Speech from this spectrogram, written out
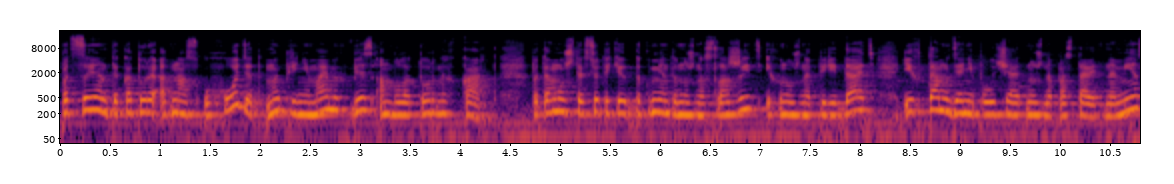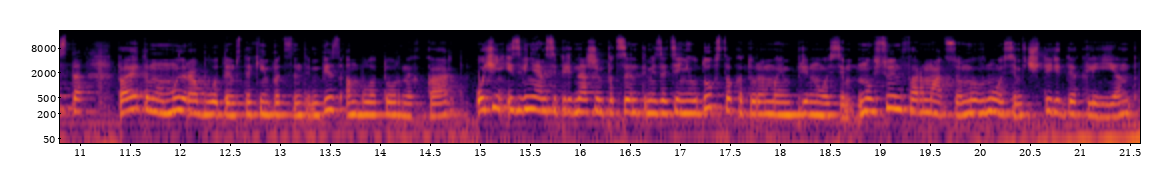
пациенты, которые от нас уходят, мы принимаем их без амбулаторных карт, потому что все-таки документы нужно сложить, их нужно передать, их там, где они получают, нужно поставить на место. Поэтому мы работаем с такими пациентами без амбулаторных карт. Очень извиняемся перед нашими пациентами за те неудобства, которые мы им приносим, но всю информацию мы вносим в 4D-клиент,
